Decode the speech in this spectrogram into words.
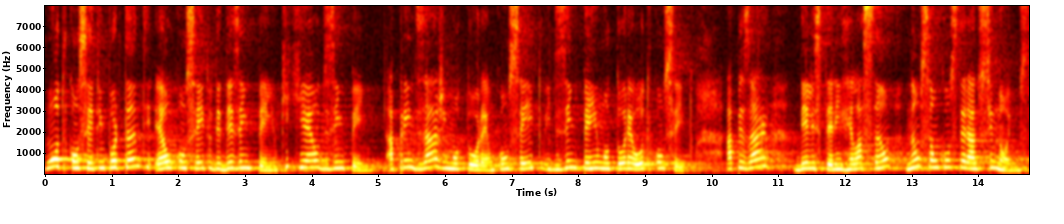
Um outro conceito importante é o conceito de desempenho. O que, é o desempenho? Aprendizagem motora é um conceito e desempenho motor é outro conceito. Apesar deles terem relação, não são considerados sinônimos.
